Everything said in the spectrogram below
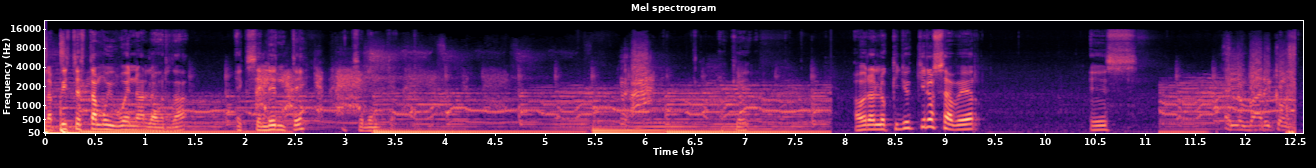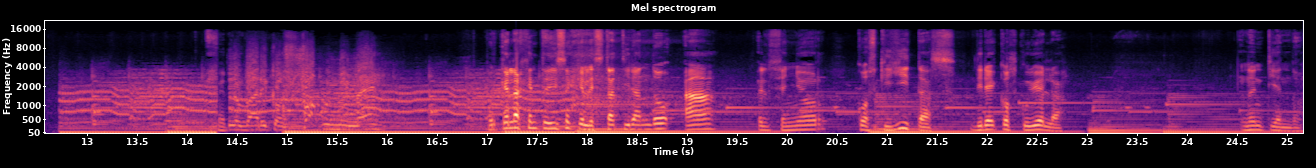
La pista está muy buena, la verdad. Excelente. Excelente. Ahora lo que yo quiero saber es... ¿Por qué la gente dice que le está tirando a el señor Cosquillitas, diré Coscuyuela. No entiendo.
